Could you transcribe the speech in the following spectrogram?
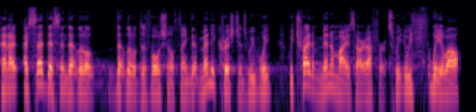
And I, I, said this in that little that little devotional thing that many Christians we we, we try to minimize our efforts. We, we we well,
